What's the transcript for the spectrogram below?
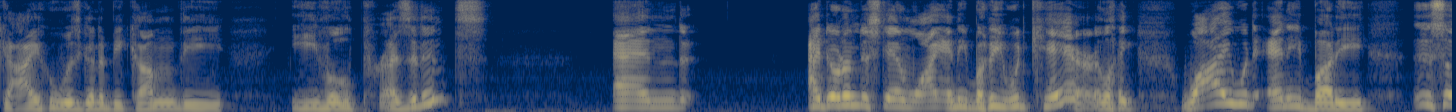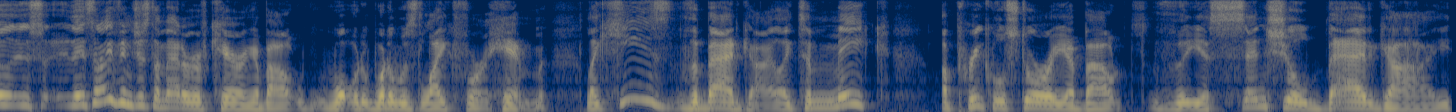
guy who was going to become the evil president and I don't understand why anybody would care. Like, why would anybody? So it's, not even just a matter of caring about what what it was like for him. Like, he's the bad guy. Like to make a prequel story about the essential bad guy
